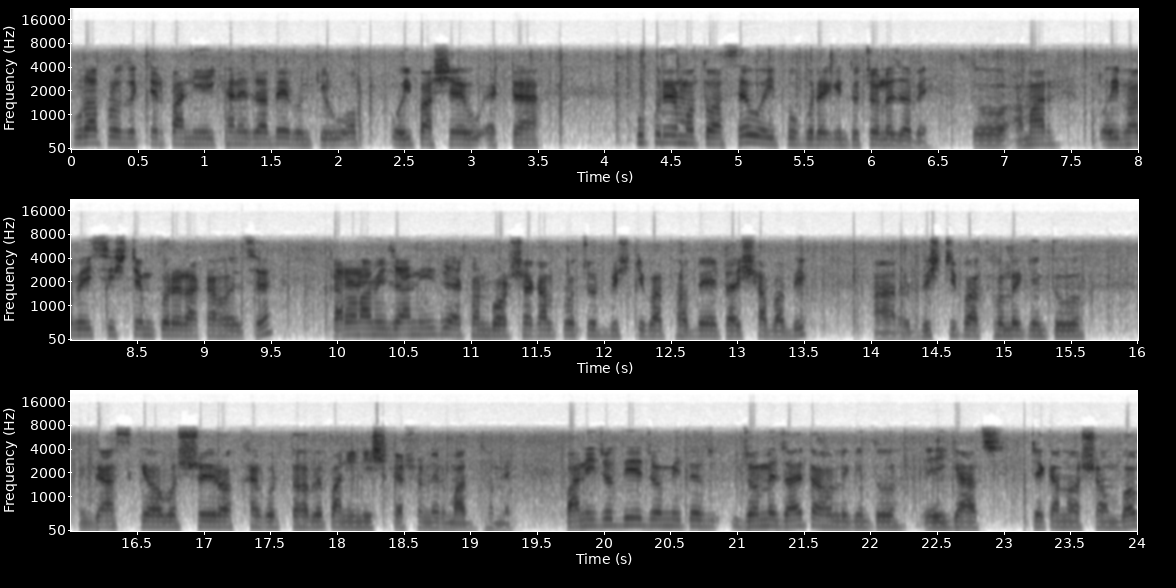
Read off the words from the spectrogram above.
পুরা প্রজেক্টের পানি এইখানে যাবে এবং কেউ ওই পাশেও একটা পুকুরের মতো আছে, ওই পুকুরে কিন্তু চলে যাবে। তো আমার ওইভাবেই সিস্টেম করে রাখা হয়েছে। কারণ আমি জানি যে এখন বর্ষাকাল প্রচুর বৃষ্টিপাত হবে, এটাই স্বাভাবিক। আর বৃষ্টিপাত হলে কিন্তু গাছকে অবশ্যই রক্ষা করতে হবে পানি নিষ্কাশনের মাধ্যমে। পানি যদি জমিতে জমে যায় তাহলে কিন্তু এই গাছ টেকানো অসম্ভব।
